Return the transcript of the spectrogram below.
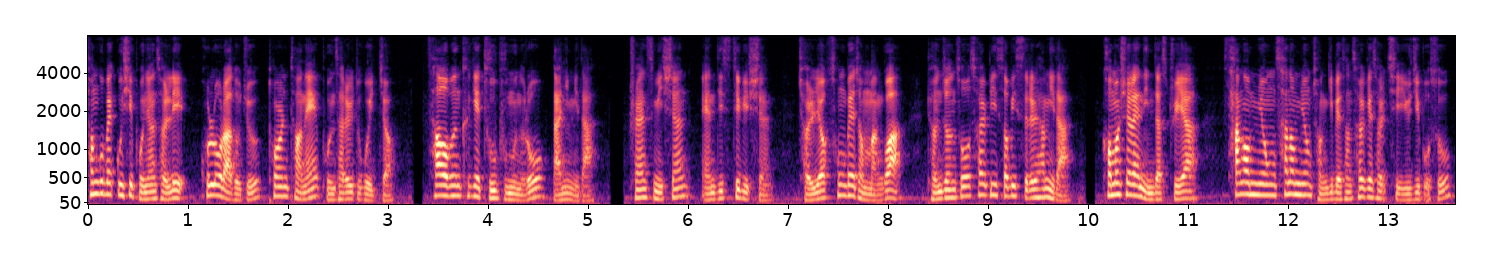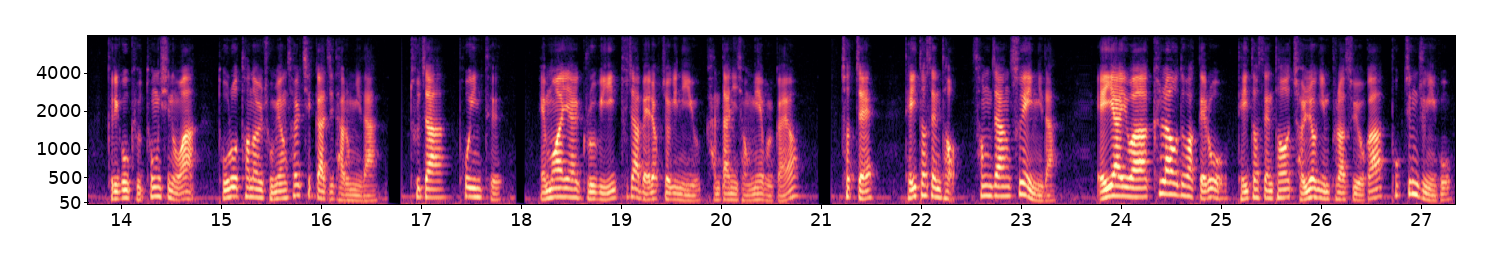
1995년 설립 콜로라도주 토론턴에 본사를 두고 있죠. 사업은 크게 두 부문으로 나뉩니다. Transmission and Distribution, 전력 송배 전망과 변전소 설비 서비스를 합니다. 커머셜 앤 인더스트리아, 상업용, 산업용 전기배선 설계 설치, 유지 보수, 그리고 교통신호와 도로 터널 조명 설치까지 다룹니다. 투자, 포인트, MYR 그룹이 투자 매력적인 이유 간단히 정리해 볼까요? 첫째, 데이터 센터 성장 수혜입니다. AI와 클라우드 확대로 데이터 센터 전력 인프라 수요가 폭증 중이고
